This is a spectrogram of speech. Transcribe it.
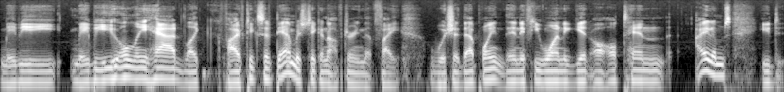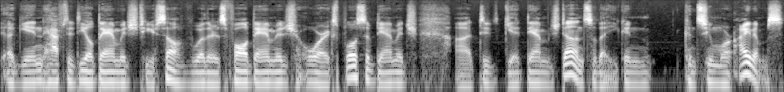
maybe maybe you only had like five ticks of damage taken off during that fight which at that point then if you want to get all 10 items you again have to deal damage to yourself whether it's fall damage or explosive damage uh, to get damage done so that you can consume more items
